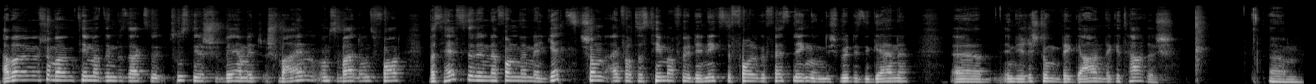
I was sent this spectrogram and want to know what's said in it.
Aber wenn wir schon beim Thema sind, du sagst, du tust dir schwer mit Schweinen und so weiter und so fort. Was hältst du denn davon, wenn wir jetzt schon einfach das Thema für die nächste Folge festlegen und ich würde sie gerne äh, in die Richtung vegan, vegetarisch? Ähm,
